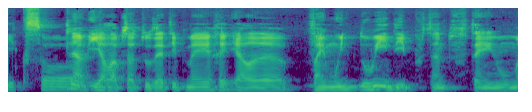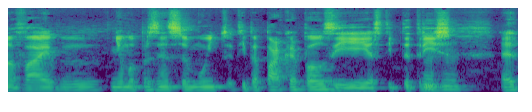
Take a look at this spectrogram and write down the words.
fico só. Não, e ela, apesar de tudo, é tipo meio. Ela vem muito do indie, portanto tem uma vibe, tinha uma presença muito. Tipo a Parker Pose e esse tipo de atriz eh,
